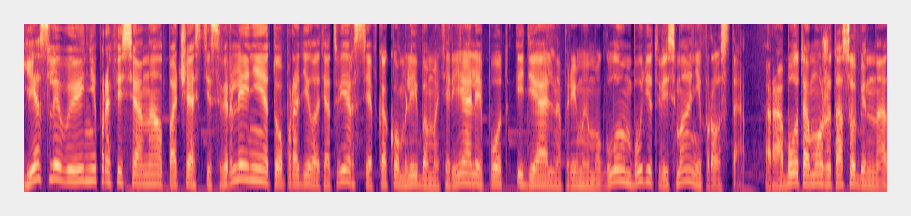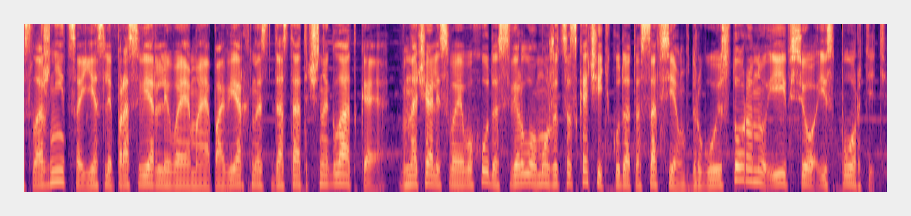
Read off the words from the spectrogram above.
Если вы не профессионал по части сверления, то проделать отверстие в каком-либо материале под идеально прямым углом будет весьма непросто. Работа может особенно осложниться, если просверливаемая поверхность достаточно гладкая. В начале своего хода сверло может соскочить куда-то совсем в другую сторону и все испортить.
